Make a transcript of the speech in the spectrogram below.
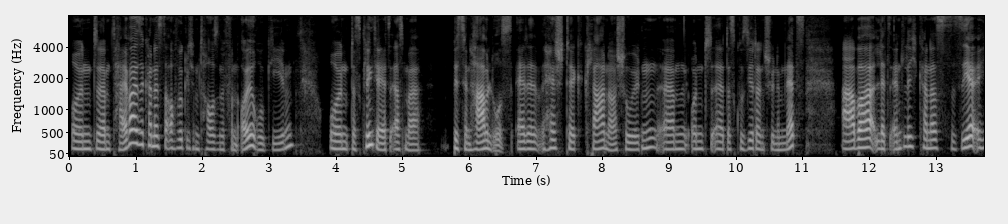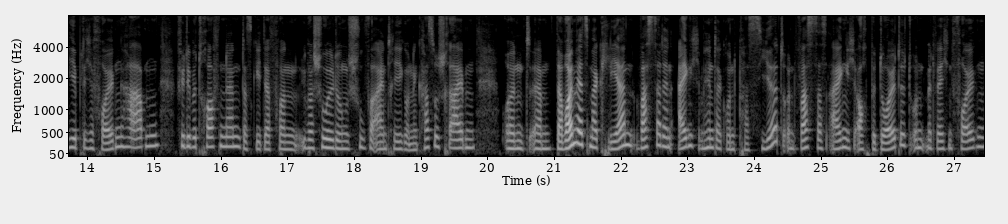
Und ähm, teilweise kann es da auch wirklich um Tausende von Euro gehen. Und das klingt ja jetzt erstmal bisschen harmlos. Hashtag Klarna-Schulden ähm, und äh, das kursiert dann schön im Netz. Aber letztendlich kann das sehr erhebliche Folgen haben für die Betroffenen. Das geht ja von Überschuldung, Schufa-Einträge und Inkassoschreiben. Und ähm, da wollen wir jetzt mal klären, was da denn eigentlich im Hintergrund passiert und was das eigentlich auch bedeutet und mit welchen Folgen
